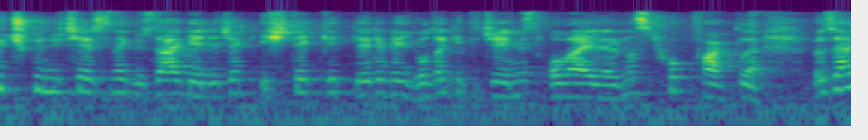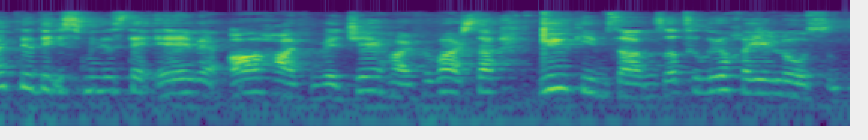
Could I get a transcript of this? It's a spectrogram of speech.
3 gün içerisinde güzel gelecek iş teklifleri ve yola gideceğiniz olaylarınız çok farklı. Özellikle de isminizde E ve A harfi ve C harfi varsa büyük imzanız atılıyor. Hayırlı olsun.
